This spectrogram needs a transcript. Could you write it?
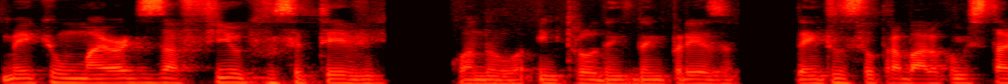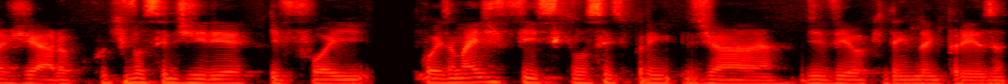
meio que o maior desafio que você teve quando entrou dentro da empresa, dentro do seu trabalho como estagiário? O que você diria que foi a coisa mais difícil que você já viveu aqui dentro da empresa?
